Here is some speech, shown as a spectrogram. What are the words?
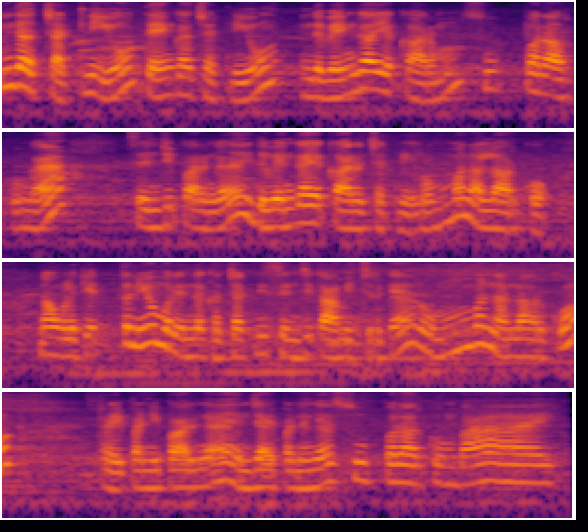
இந்த சட்னியும் தேங்காய் சட்னியும் இந்த வெங்காய காரமும் சூப்பராக இருக்குங்க. செஞ்சு பாருங்கள் இது வெங்காய கார சட்னி. ரொம்ப நல்லாயிருக்கும் நான் உங்களுக்கு எத்தனையோ முறை இந்த க- சட்னி செஞ்சு காமிச்சிருக்கேன். ரொம்ப நல்லாயிருக்கும். ட்ரை பண்ணி பாருங்கள் என்ஜாய் பண்ணுங்கள் சூப்பராக இருக்கும். பாய்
